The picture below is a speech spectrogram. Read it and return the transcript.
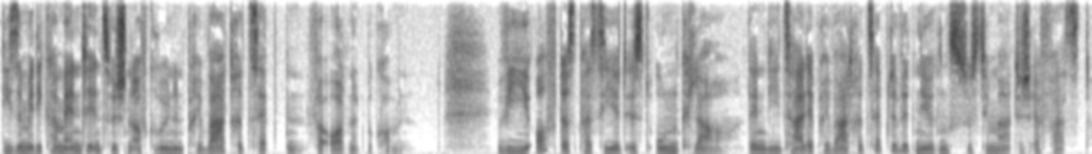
diese Medikamente inzwischen auf grünen Privatrezepten verordnet bekommen. Wie oft das passiert, ist unklar, denn die Zahl der Privatrezepte wird nirgends systematisch erfasst.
